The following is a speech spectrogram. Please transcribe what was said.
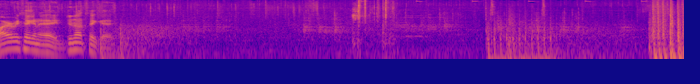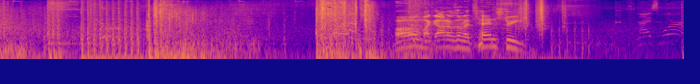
Why are we taking A? Do not take A. Oh my god, I was on a 10 streak. Nice work.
